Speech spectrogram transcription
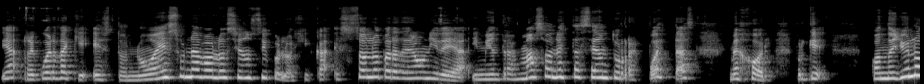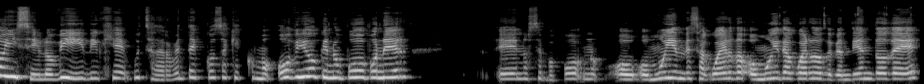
¿Ya? Recuerda que esto no es una evaluación psicológica, es solo para tener una idea y mientras más honestas sean tus respuestas, mejor, porque cuando yo lo hice y lo vi, dije, pucha, de repente hay cosas que es como obvio que no puedo poner eh, no sé, pues, o, muy en desacuerdo o muy de acuerdo dependiendo de,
